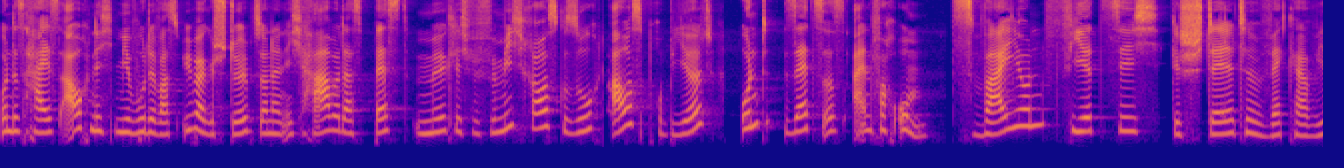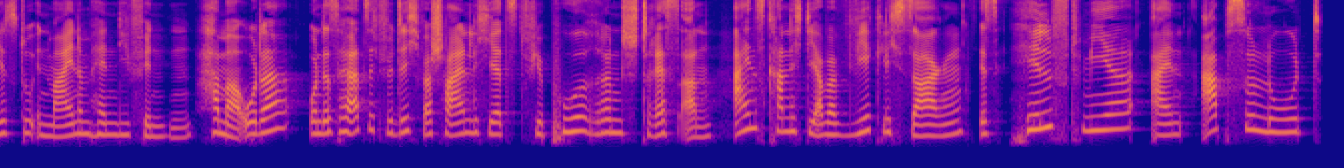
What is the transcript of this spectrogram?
Und es das heißt auch nicht, mir wurde was übergestülpt, sondern ich habe das Bestmögliche für mich rausgesucht, ausprobiert und setze es einfach um. 42 gestellte Wecker wirst du in meinem Handy finden. Hammer, oder? Und es hört sich für dich wahrscheinlich jetzt für puren Stress an. Eins kann ich dir aber wirklich sagen, es hilft mir, ein absolut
